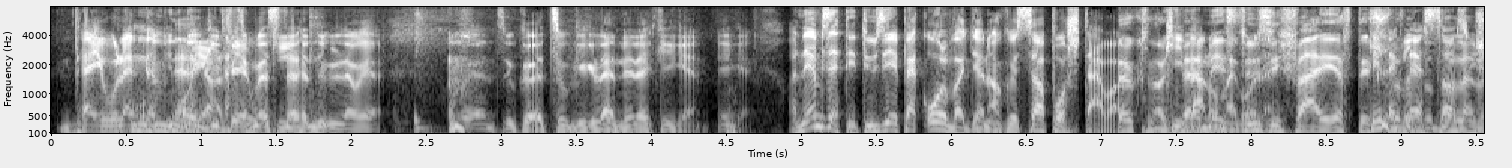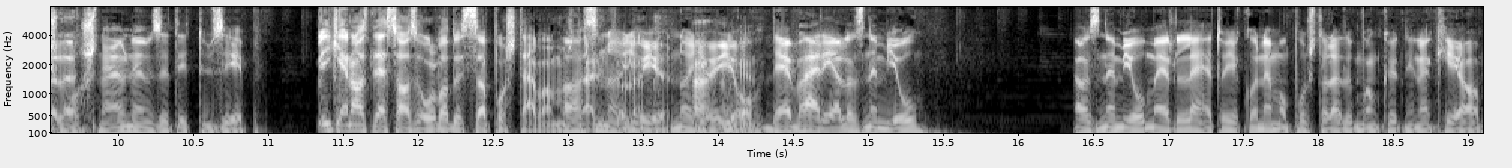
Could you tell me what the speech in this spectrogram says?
de jó lenne, mindenki Olyan félmeztelen ülne, olyan, olyan cukik lennének, igen, igen. A nemzeti tűzépek olvadjanak össze a postával. Tök nagy Kiváló tűzifáért, és Tényleg lesz az is most, nem? Nemzeti tüzép. Igen, az lesz, az olvad össze a postával most Az nagyon jó, nagyon jó. De várjál, az nem jó. Az nem jó, mert lehet, hogy akkor nem a postaládokban kötni neki a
